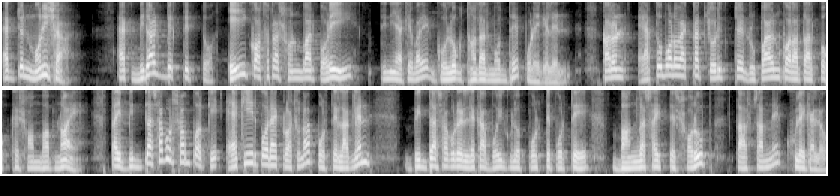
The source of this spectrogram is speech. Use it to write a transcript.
একজন মনীষা, এক বিরাট ব্যক্তিত্ব। এই কথাটা শোনবার পরেই তিনি একেবারে গোলক ধাঁধার মধ্যে পড়ে গেলেন। কারণ এত বড় একটা চরিত্রের রূপায়ণ করা তার পক্ষে সম্ভব নয়। তাই বিদ্যাসাগর সম্পর্কে একের পর এক রচনা পড়তে লাগলেন। বিদ্যাসাগরের লেখা বইগুলো পড়তে পড়তে বাংলা সাহিত্যের স্বরূপ তার সামনে খুলে গেল।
